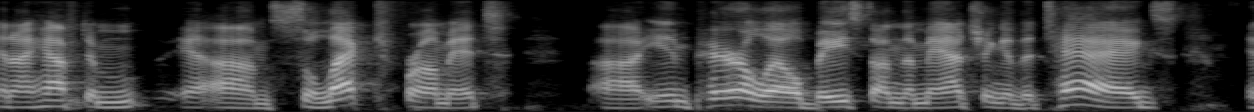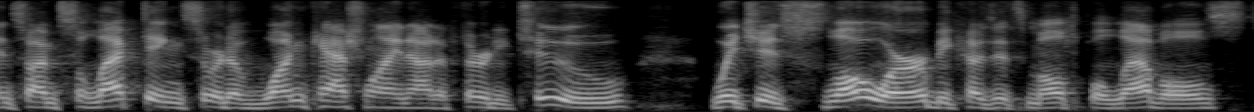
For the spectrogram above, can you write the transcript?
and I have to um, select from it uh, in parallel based on the matching of the tags. And so I'm selecting sort of one cache line out of 32, which is slower because it's multiple levels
